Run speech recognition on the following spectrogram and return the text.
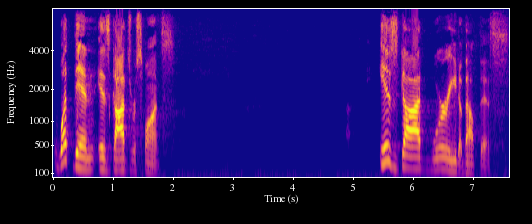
what then is God's response? Is God worried about this?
